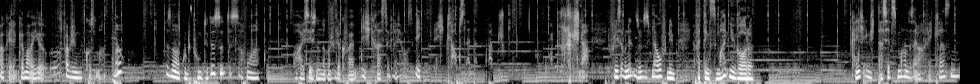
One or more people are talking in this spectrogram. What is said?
Okay, dann können wir aber hier Verabschiedung mit Kuss machen. Ne? Das sind nochmal gute Punkte. Das, das ist auch mal. Oh, ich sehe es nur noch schon wieder qualm. Ich kraste gleich aus. Ich, ich glaub's nicht. Quatsch. Und Rechner. Du fliehst aber nicht, solltest es mir aufnehmen. Ja, was denkst du, machen hier gerade? Kann ich eigentlich das jetzt machen? Das einfach weglassen?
